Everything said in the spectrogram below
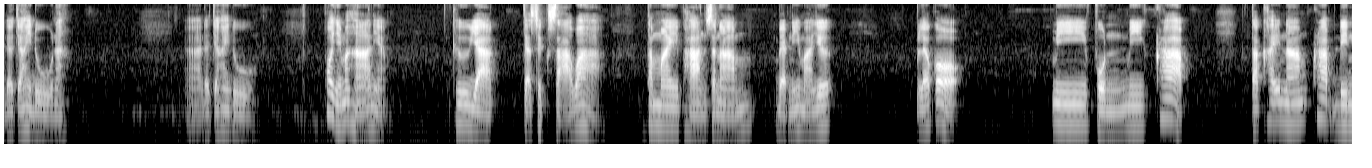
เดี๋ยวจะให้ดูนะเดี๋ยวจะให้ดู พ่อใหญ่มหาเนี่ยคืออยากจะศึกษาว่าทำไมผ่านสนามแบบนี้มาเยอะ แล้วก็มีฝุ่นมีคราบ ตะไคร่น้ำคราบดิน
